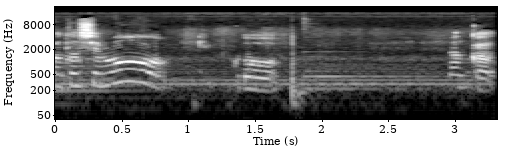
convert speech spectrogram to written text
私も結構なんか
